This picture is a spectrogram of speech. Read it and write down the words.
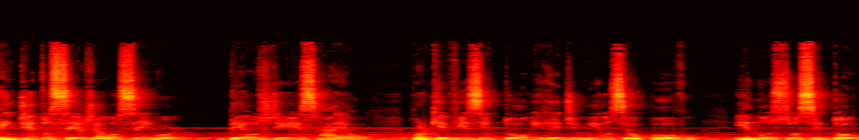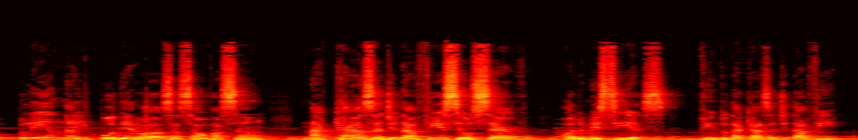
Bendito seja o Senhor Deus de Israel, porque visitou e redimiu o seu povo e nos suscitou plena e poderosa salvação na casa de Davi, seu servo. Olha o Messias vindo da casa de Davi.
